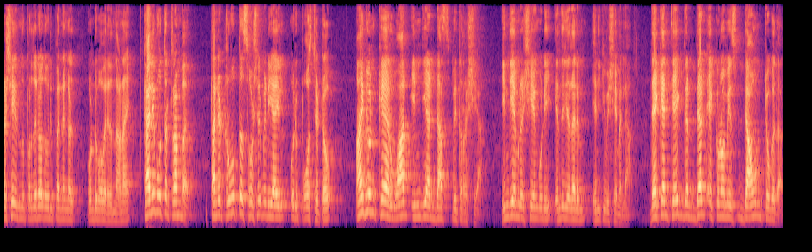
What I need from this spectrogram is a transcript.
റഷ്യയിൽ നിന്ന് പ്രതിരോധ ഉൽപ്പന്നങ്ങൾ കൊണ്ടുപോകരുതെന്നാണ്. കലിമൂത്ത ട്രംപ് തന്റെ ട്രൂത്ത് സോഷ്യൽ മീഡിയയിൽ ഒരു പോസ്റ്റ് ഇട്ടു. I don't care what India does with Russia. ഇന്ത്യയും റഷ്യയും കൂടി എന്ത് ചെയ്താലും എനിക്ക് വിഷയമല്ല. They can take the dead economies down together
